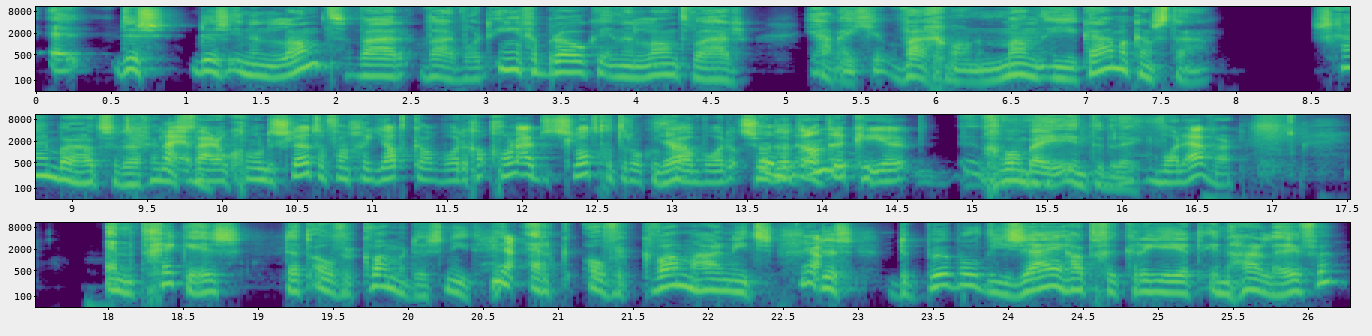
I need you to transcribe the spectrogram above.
Eh, dus, dus in een land waar, waar wordt ingebroken, in een land waar, ja, weet je, waar gewoon een man in je kamer kan staan. Schijnbaar had ze daar geen Nou ja, waar ook gewoon de sleutel van gejat kan worden. ge- Gewoon uit het slot getrokken Ja, kan worden. Om een andere keer, Gewoon bij je in te breken. whatever. En het gekke is, dat overkwam er dus niet. Ja. Er overkwam haar niets. Dus de bubbel die zij had gecreëerd in haar leven,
